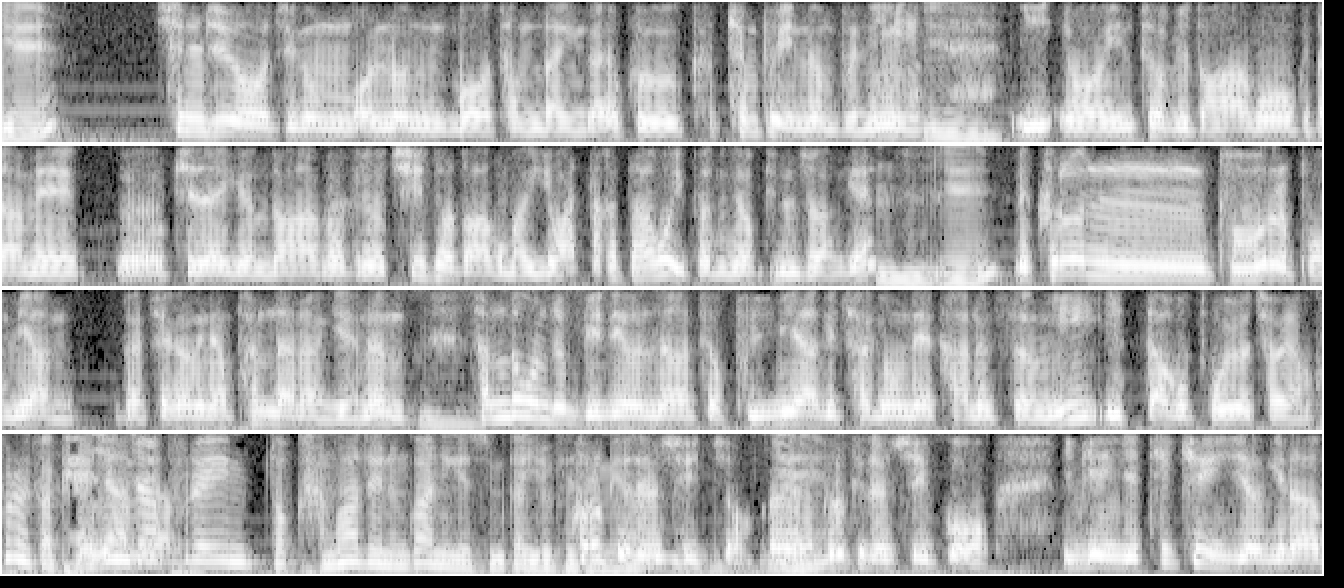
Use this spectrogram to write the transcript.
예. 심지어 지금 언론 뭐 담당인가요? 그, 그 캠프에 있는 분이 예. 이, 뭐, 인터뷰도 하고, 그 다음에, 그 기자회견도 하고, 그리고 취소도 하고, 막 이게 왔다 갔다 하고 있거든요, 분주하게. 음, 예. 근데 그런 부분을 보면, 그러니까 제가 그냥 판단하기에는, 음. 한동훈 전 비대위원장한테 불리하게 작용될 가능성이 있다고 보여져요. 그러니까 배신자 프레임 더 강화되는 거 아니겠습니까? 이렇게 그렇게. 될 수 있죠. 예. 네, 그렇게 될 수 있고, 이게 이제 TK 지역이나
